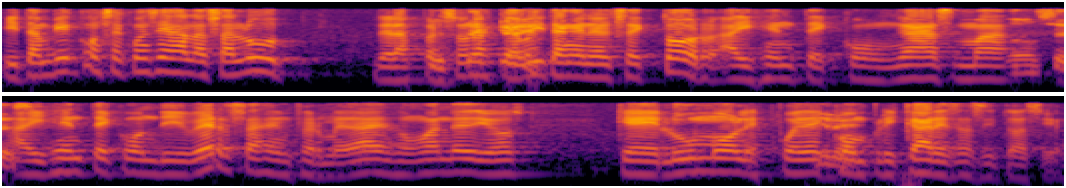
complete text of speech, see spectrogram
y también consecuencias a la salud de las personas que habitan en el sector. Hay gente con asma, hay gente con diversas enfermedades, don Juan de Dios, que el humo les puede complicar esa situación.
